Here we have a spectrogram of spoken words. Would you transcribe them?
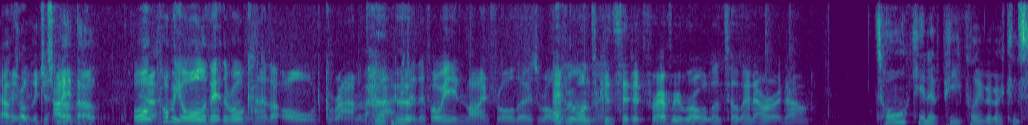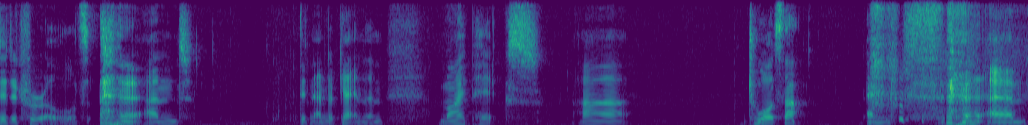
I've probably just made that know. up. All, Yeah. Probably all of it. They're all kind of that old grand actor. They're probably in line for all those roles. Everyone's considered for every role until they narrow it down. Talking of people who were considered for roles and didn't end up getting them, my picks are towards that end. um,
